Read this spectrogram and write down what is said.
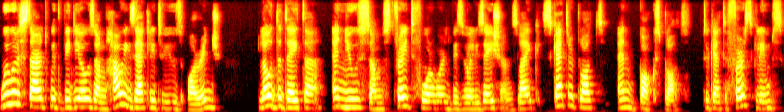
We will start with videos on how exactly to use Orange, load the data, and use some straightforward visualizations like scatterplot and boxplot to get a first glimpse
